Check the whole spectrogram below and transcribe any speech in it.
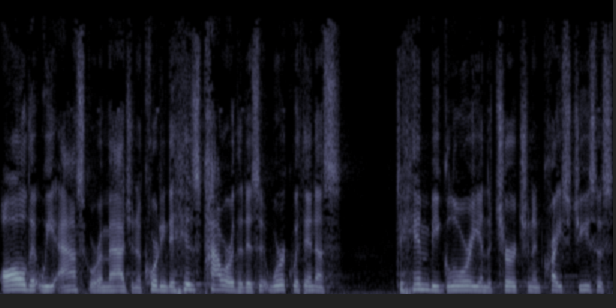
all that we ask or imagine, according to his power that is at work within us. To him be glory in the church and in Christ Jesus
